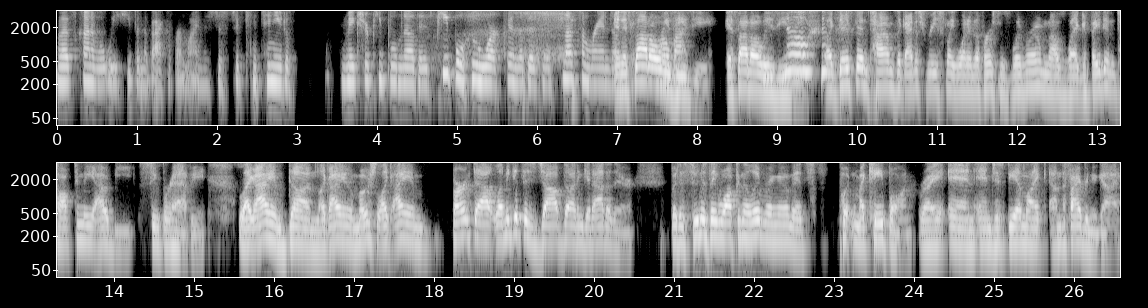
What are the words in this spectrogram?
That's kind of what we keep in the back of our mind is just to continue to make sure people know that it's people who work in the business, not some random. And it's not always robot. easy. It's not always easy. No. like there's been times like I just recently went in a person's living room and I was like, if they didn't talk to me, I would be super happy. Like I am done. Like I am emotional. Like I am burnt out. Let me get this job done and get out of there. But as soon as they walk in the living room, it's putting my cape on, right? And and just being like, I'm the Fibrenew guy.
